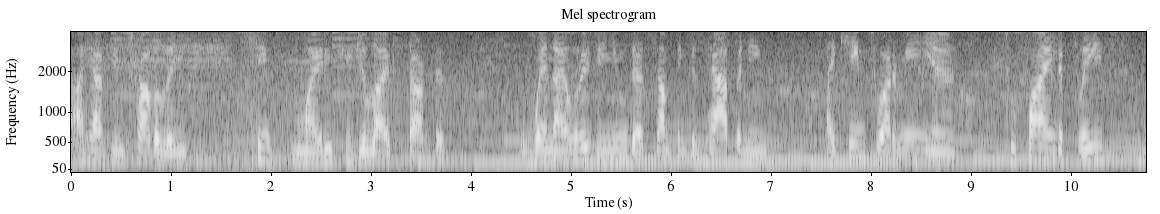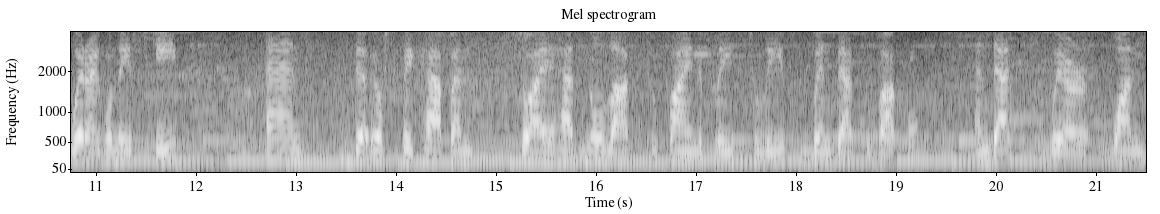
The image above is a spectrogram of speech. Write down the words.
I have been traveling since my refugee life started. When I already knew that something is happening, I came to Armenia to find a place where I'm gonna escape. And the earthquake happened, so I had no luck to find a place to live. Went back to Baku, and that's where one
